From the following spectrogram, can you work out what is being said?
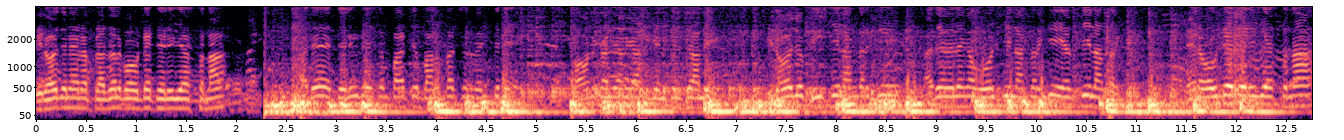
ఈరోజు నేను ప్రజలకు ఒకటే తెలియజేస్తున్నా. అదే తెలుగుదేశం పార్టీ బలపరిచిన వ్యక్తిని పవన్ కళ్యాణ్ గారిని గెలిపించాలి. ఈరోజు బీసీలందరికీ అదేవిధంగా ఓసీలందరికీ ఎస్సీలందరికీ నేను ఒకటే తెలియజేస్తున్నా.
